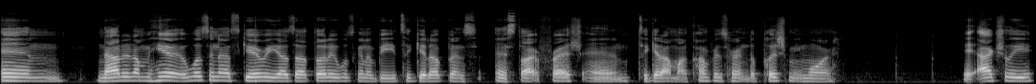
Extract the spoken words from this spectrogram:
And now that I'm here, it wasn't as scary as I thought it was going to be to get up and, and start fresh and to get out my comfort zone to push me more. It actually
